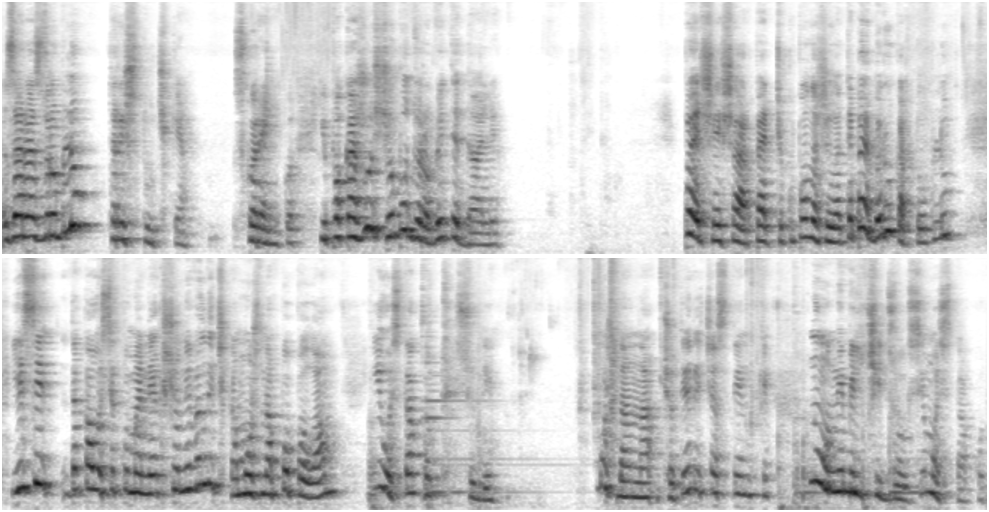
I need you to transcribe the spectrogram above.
Зараз зроблю три штучки скоренько і покажу, що буду робити далі. Перший шар перчику положила, тепер беру картоплю. Якщо така ось, як у мене, якщо невеличка, можна пополам і ось так от сюди. Можна на чотири частинки. Ну, не мільчіть зовсім, ось так от.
